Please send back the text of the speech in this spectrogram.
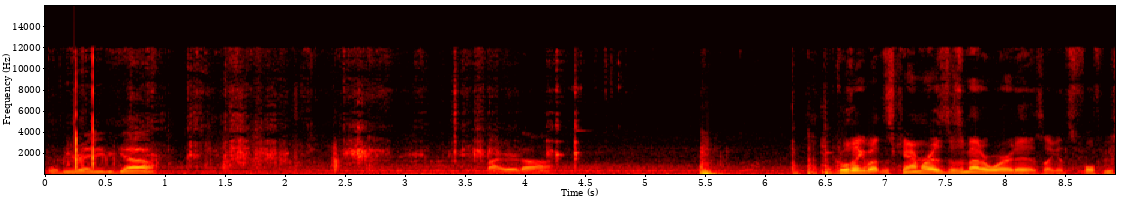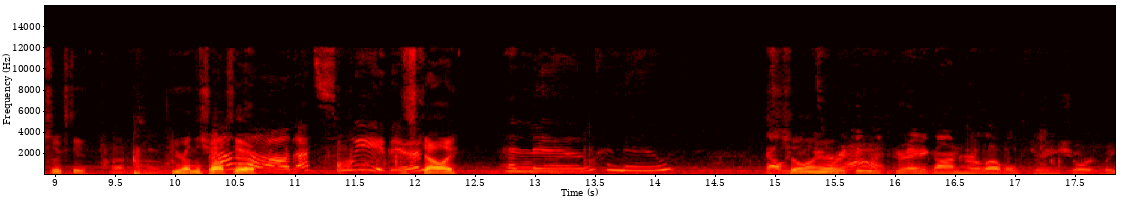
We'll be ready to go. Fire it off. The cool thing about this camera is it doesn't matter where it is. Like it's full 360. That's so You're in the shot too. Oh, that's sweet, dude. This is Kelly. Hello, hello. Kelly will be here. working with Greg on her level three shortly.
